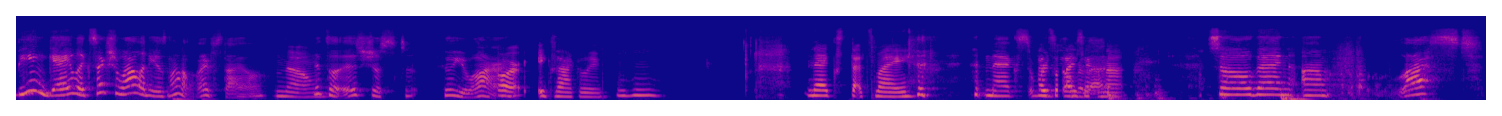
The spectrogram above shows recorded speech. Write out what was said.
Being gay, like sexuality, is not a lifestyle. No. It's a. It's just who you are. or exactly. hmm Next, that's my Next, that's what I on that. So then, um, last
